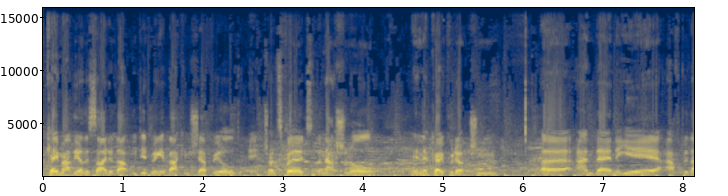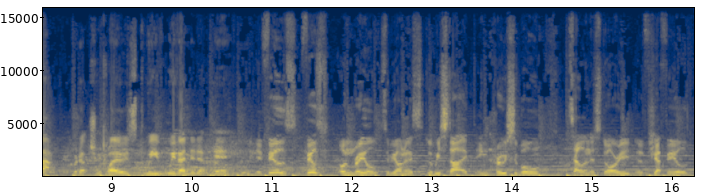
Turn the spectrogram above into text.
came out the other side of that. We did bring it back in Sheffield. It transferred to the National in a co-production, uh, and then a year after that production closed, we, we've ended up here. It feels feels unreal to be honest. We started in Crucible, telling the story of Sheffield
